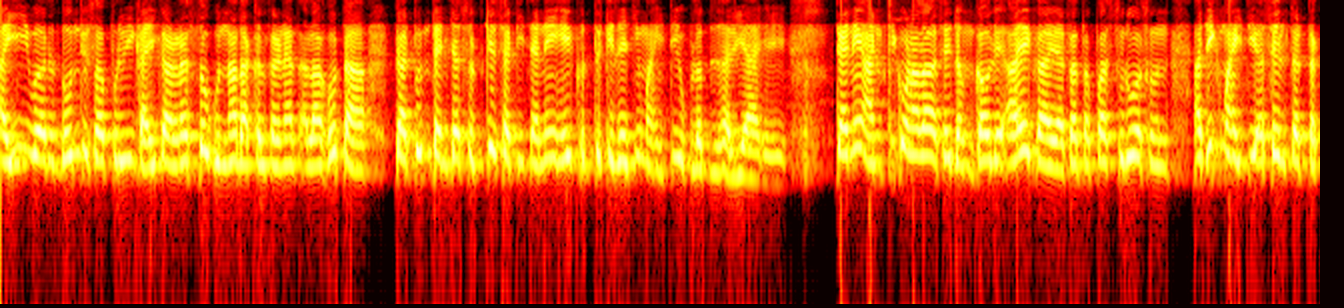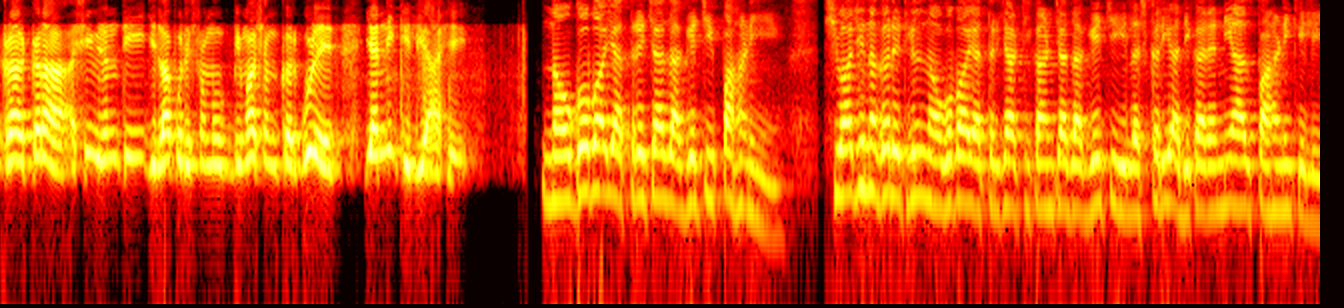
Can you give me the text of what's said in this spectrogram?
आईवर दोन दिवसापूर्वी काही कारणास्तव गुन्हा दाखल करण्यात आला होता. त्यातून त्यांच्या सुटकेसाठी त्याने हे कृत्य केल्याची माहिती उपलब्ध झाली आहे. त्याने आणखी कोणाला असे धमकावले आहे का याचा तपास सुरू असून अधिक माहिती असेल तर तक्रार करा अशी विनंती जिल्हा पोलीस प्रमुख भीमाशंकर गुळेत यांनी केली आहे. नवगोबा यात्रेच्या जागेची पाहणी शिवाजीनगर येथील नवगोबा यात्रेच्या ठिकाणच्या जागेची लष्करी अधिकाऱ्यांनी आज पाहणी केली.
